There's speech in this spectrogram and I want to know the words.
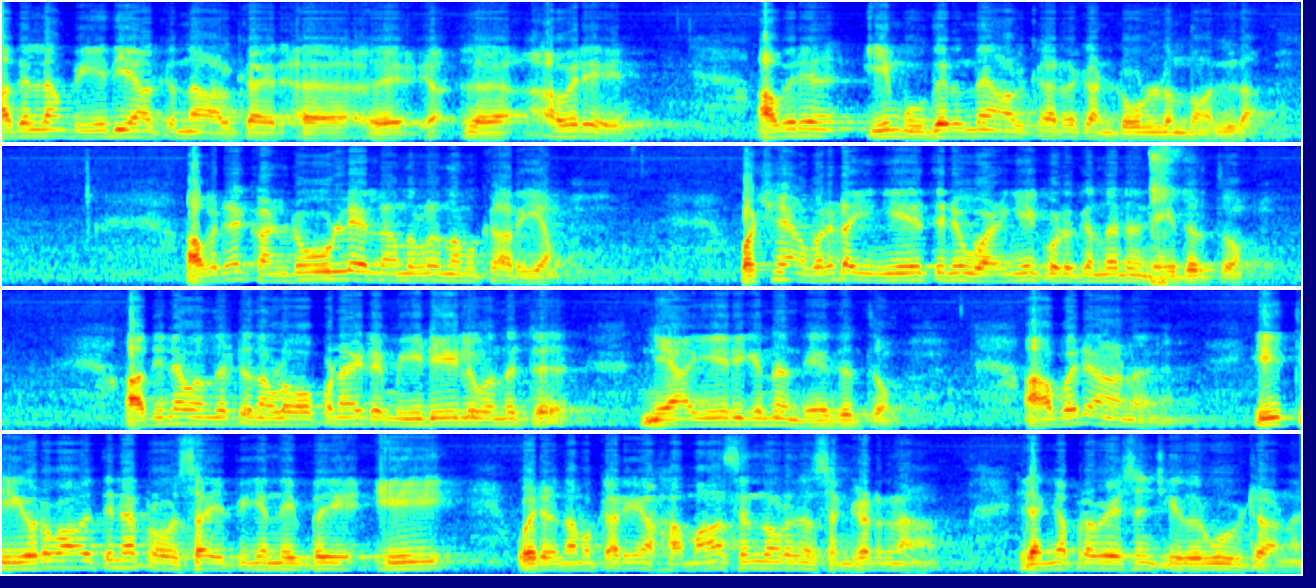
അതെല്ലാം വേദിയാക്കുന്ന ആൾക്കാർ അവർ അവർ ഈ മുതിർന്ന ആൾക്കാരുടെ കൺട്രോളിലൊന്നും അല്ല. അവരുടെ കൺട്രോളിലല്ല എന്നുള്ളത് നമുക്കറിയാം. പക്ഷേ അവരുടെ ഇങ്ങേയത്തിന് വഴങ്ങി കൊടുക്കുന്ന നേതൃത്വം. അതിനെ വന്നിട്ട് നമ്മൾ ഓപ്പണായിട്ട് മീഡിയയിൽ വന്നിട്ട് ന്യായീകരിക്കുന്ന നേതൃത്വം. അവരാണ് ഈ തീവ്രവാദത്തിനെ പ്രോത്സാഹിപ്പിക്കുന്ന ഇപ്പം ഈ ഒരു നമുക്കറിയാം ഹമാസ് എന്ന് പറഞ്ഞ സംഘടന രംഗപ്രവേശം ചെയ്തതോടുകൂടിയിട്ടാണ്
